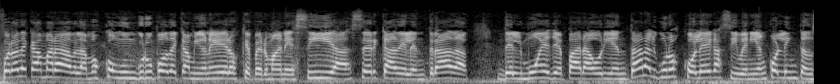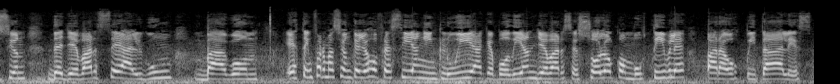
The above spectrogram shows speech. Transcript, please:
Fuera de cámara hablamos con un grupo de camioneros que permanecía cerca de la entrada del muelle para orientar a algunos colegas si venían con la intención de llevarse algún vagón. Esta información que ellos ofrecían incluía que podían llevarse solo combustible para hospitales,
